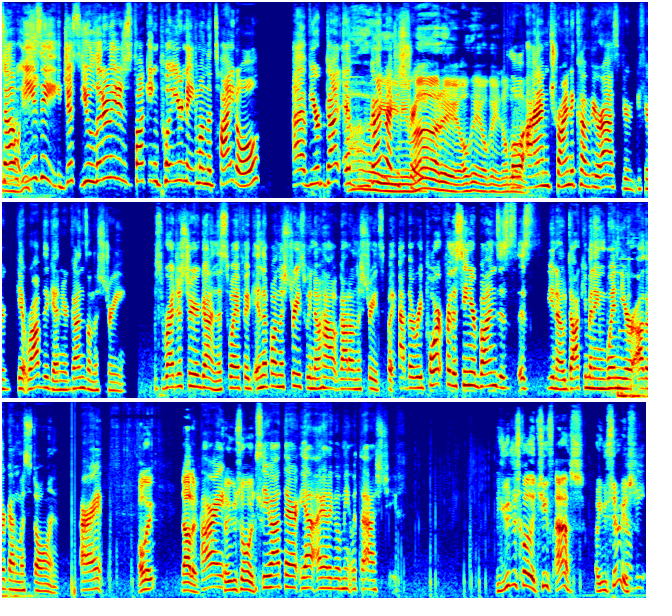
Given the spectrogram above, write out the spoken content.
So this- easy. Just you literally just fucking put your name on the title of your gun of Ay, mi registry. Okay, okay, no Well. I'm trying to cover your ass if you're if you get robbed again, your gun's on the street. Just register your gun. This way, if it end up on the streets, we know how it got on the streets. But yeah, the report for the senior buns is is you know documenting when your other gun was stolen. All right, Okay, dale. all right. Thank you so much. See you out there. Yeah, I gotta go meet with the ass chief. You just call the chief ass? Are you No, serious? the,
